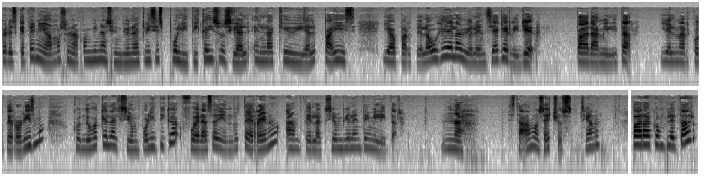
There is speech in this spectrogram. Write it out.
pero es que teníamos una combinación de una crisis política y social en la que vivía el país y aparte el auge de la violencia guerrillera. paramilitar y el narcoterrorismo condujo a que la acción política fuera cediendo terreno ante la acción violenta y militar. Nah, estábamos hechos, ¿sí o no? Para completar,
